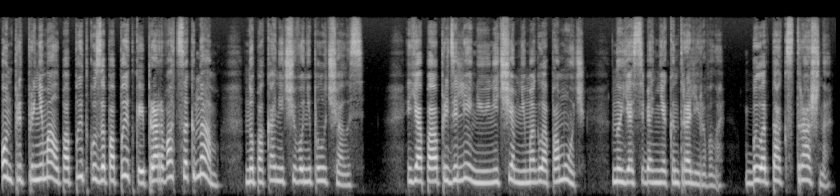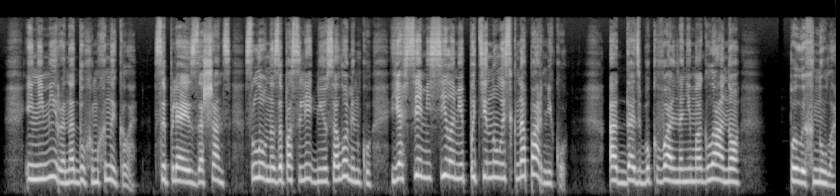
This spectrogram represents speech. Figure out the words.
Он предпринимал попытку за попыткой прорваться к нам, но пока ничего не получалось. Я по определению ничем не могла помочь, но я себя не контролировала. Было так страшно. И Немира над духом хныкала. Цепляясь за шанс, словно за последнюю соломинку, я всеми силами потянулась к напарнику. Отдать буквально не могла, но полыхнула.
